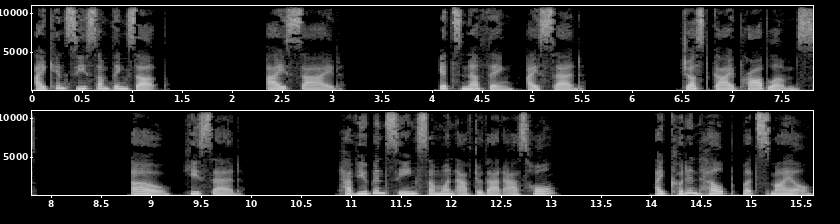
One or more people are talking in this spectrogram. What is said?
I can see something's up. I sighed. It's nothing, I said. Just guy problems. Oh, he said. Have you been seeing someone after that asshole? I couldn't help but smile.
